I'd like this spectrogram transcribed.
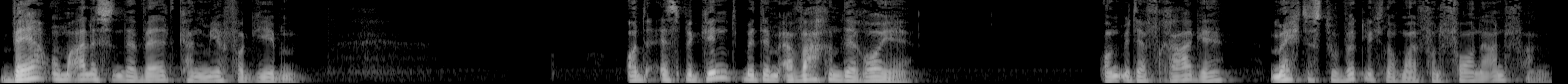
Wer um alles in der Welt kann mir vergeben? Und es beginnt mit dem Erwachen der Reue und mit der Frage, möchtest du wirklich nochmal von vorne anfangen?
